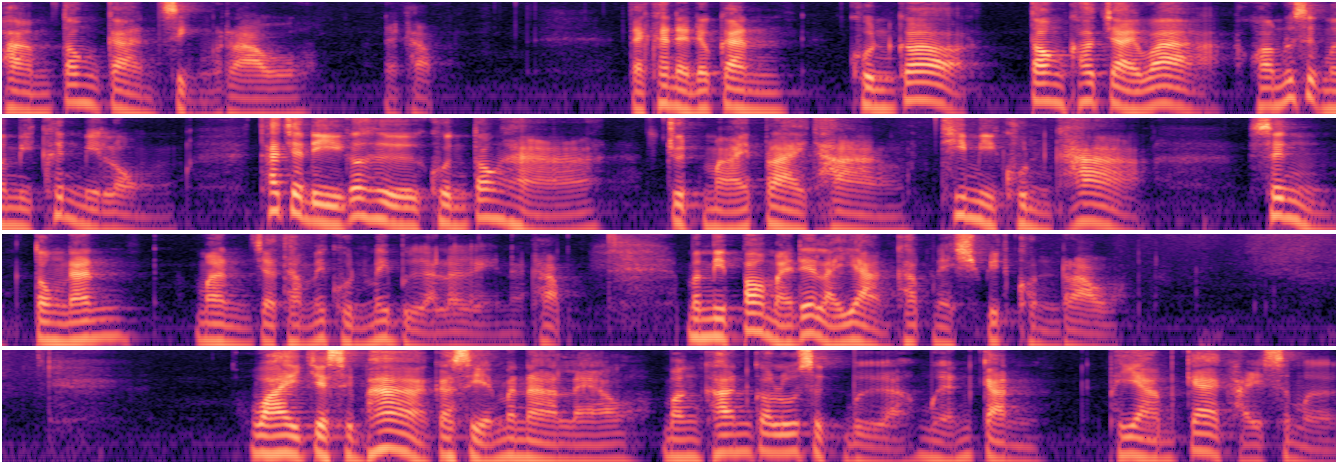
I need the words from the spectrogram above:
ความต้องการสิ่งเรานะครับ แต่ขณะเดียวกันคุณก็ต้องเข้าใจว่าความรู้สึกมันมีขึ้นมีลง ถ้าจะดีก็คือคุณต้องหาจุดหมายปลายทางที่มีคุณค่า ซึ่งตรงนั้นมันจะทำให้คุณไม่เบื่อเลยนะครับ มันมีเป้าหมายได้หลายอย่างครับในชีวิตคนเราวัย 75เกษียณมานานแล้ว บางครั้งก็รู้สึกเบื่อเหมือนกัน พยายามแก้ไขเสมอ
